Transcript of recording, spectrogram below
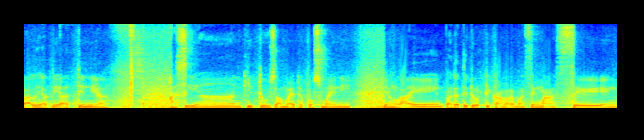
tak lihat-liatin ya kasihan gitu sama Eda Posma ini. Yang lain pada tidur di kamar masing-masing.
